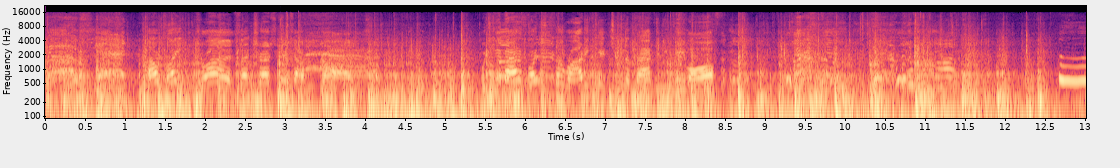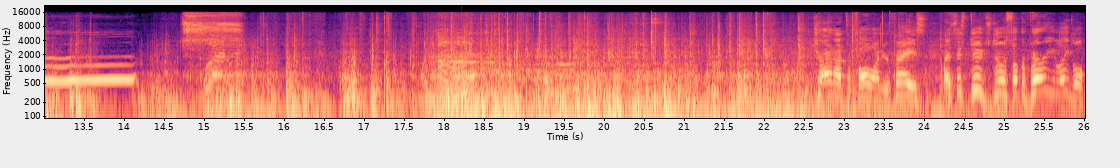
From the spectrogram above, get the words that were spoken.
Oh, shit. How Clayton drives. That trash back and you came off? You try not to fall on your face as this dude's doing something very illegal.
